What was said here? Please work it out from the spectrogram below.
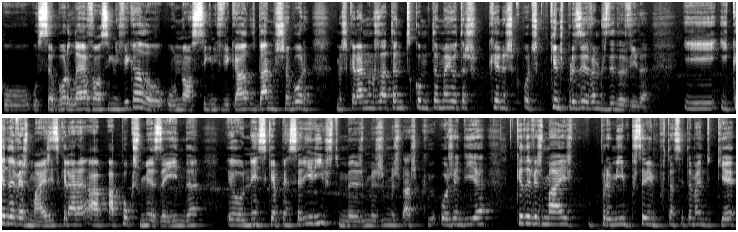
o, o, o sabor leva ao significado, o, o nosso significado dá-nos sabor, mas se calhar não nos dá tanto como também outras pequenas, outros pequenos prazeres, vamos dizer, da vida. E, e cada vez mais, e se calhar há, há poucos meses ainda, eu nem sequer pensaria nisto, mas, mas, mas acho que hoje em dia, cada vez mais, para mim, percebo a importância também do que é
